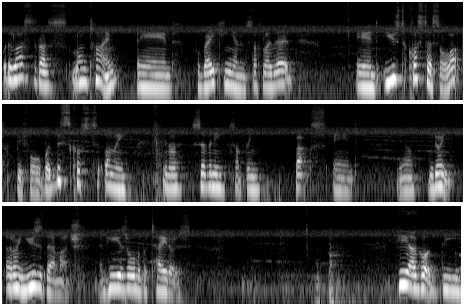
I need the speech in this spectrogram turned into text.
but it lasted us a long time and for baking and stuff like that. And used to cost us a lot before, but this cost only you know 70 something bucks and you know we don't I don't use it that much and here's all the potatoes here I got the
